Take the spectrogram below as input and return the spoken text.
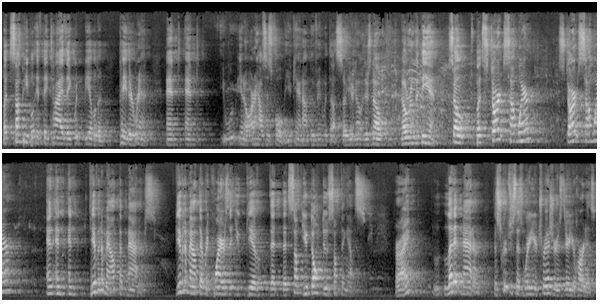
But some people, if they tithe, they wouldn't be able to pay their rent. And and you know our house is full. You cannot move in with us, so you know there's no no room at the end. So, but start somewhere. Start somewhere, and and and give an amount that matters. Give an amount that requires that you give that that some you don't do something else. All right. Let it matter. The scripture says, where your treasure is, there your heart is.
